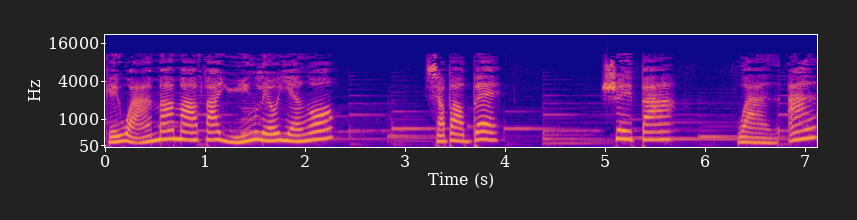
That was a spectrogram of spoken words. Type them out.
给晚安妈妈发语音留言哦，小宝贝，睡吧，晚安。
